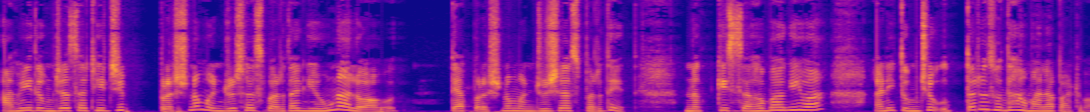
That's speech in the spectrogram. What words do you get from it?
आम्ही तुमच्यासाठी जी प्रश्नमंजुषा स्पर्धा घेऊन आलो आहोत त्या प्रश्नमंजुषा स्पर्धेत नक्की सहभागी व्हा आणि तुमची उत्तरंसुद्धा आम्हाला पाठवा.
